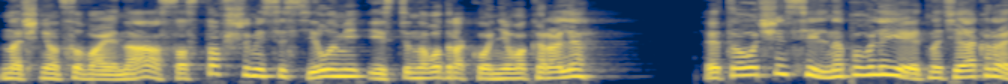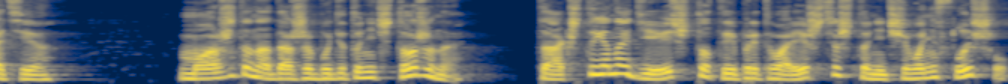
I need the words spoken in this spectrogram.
начнется война с оставшимися силами истинного драконьего короля. Это очень сильно повлияет на теократию. Может, она даже будет уничтожена. Так что я надеюсь, что ты притворишься, что ничего не слышал.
